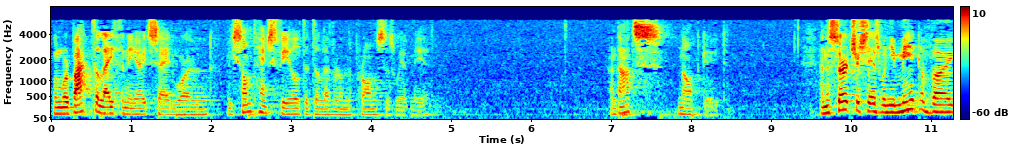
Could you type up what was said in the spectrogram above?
when we're back to life in the outside world, we sometimes fail to deliver on the promises we have made. And that's not good. And the searcher says when you make a vow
